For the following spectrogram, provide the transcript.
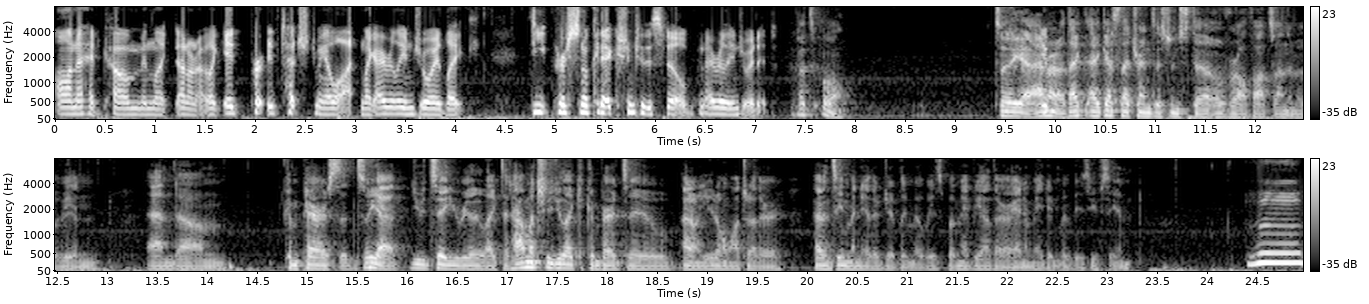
anna had come and like i don't know like it it touched me a lot and, like i really enjoyed like deep personal connection to this film and i really enjoyed it That's cool. So yeah, I don't know. That, I guess that transitions to overall thoughts on the movie and and um, comparison. So yeah, you'd say you really liked it. How much did you like it compared to? I don't know. You don't watch other, haven't seen many other Ghibli movies, but maybe other animated movies you've seen. Hmm.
